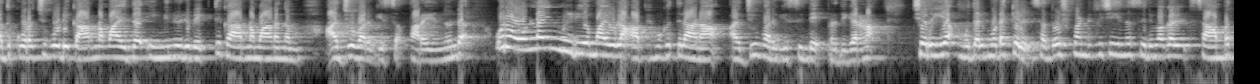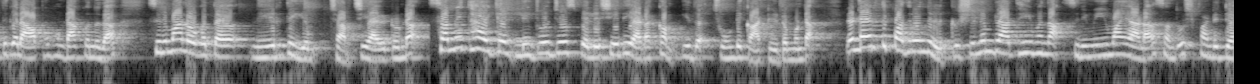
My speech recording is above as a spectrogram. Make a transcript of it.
അത് കുറച്ചുകൂടി കാരണമായത് ഇങ്ങനെയൊരു വ്യക്തി കാരണമാണെന്നും അജു വർഗീസ് പറയുന്നുണ്ട്. ഒരു ഓൺലൈൻ മീഡിയയുമായുള്ള അഭിമുഖത്തിലാണ് അജു വർഗീസിന്റെ പ്രതികരണം. ചെറിയ മുതൽ മുടക്കിൽ സന്തോഷ് പണ്ഡിറ്റ് ചെയ്യുന്ന സിനിമകൾ സാമ്പത്തിക ലാഭം ഉണ്ടാക്കുന്നത് സിനിമാ ലോകത്ത് നേരത്തെയും ചർച്ചയായിട്ടുണ്ട്. സംവിധായകൻ ലിജോ ജോസ് പെല്ലിശ്ശേരി അടക്കം ഇത് ചൂണ്ടിക്കാട്ടിയിട്ടുമുണ്ട്. രണ്ടായിരത്തി പതിനൊന്നിൽ കൃഷ്ണനും രാധയും എന്ന സിനിമയുമായാണ് സന്തോഷ് പണ്ഡിറ്റ്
